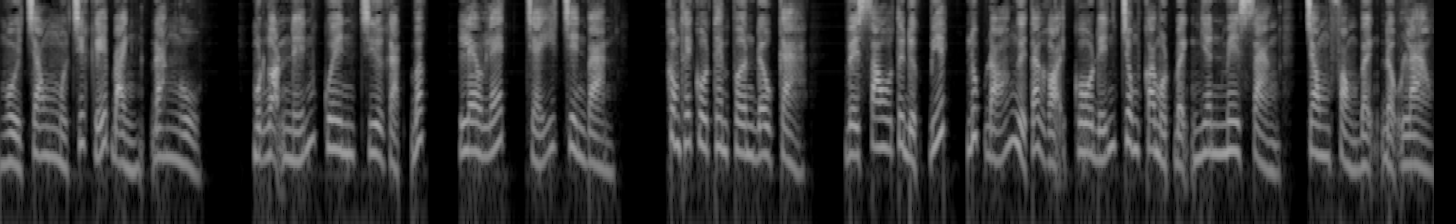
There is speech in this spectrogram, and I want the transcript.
ngồi trong một chiếc ghế bành đang ngủ. Một ngọn nến quên chưa gạt bấc, leo lét cháy trên bàn. Không thấy cô Temple đâu cả. Về sau tôi được biết lúc đó người ta gọi cô đến trông coi một bệnh nhân mê sảng trong phòng bệnh đậu lào.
